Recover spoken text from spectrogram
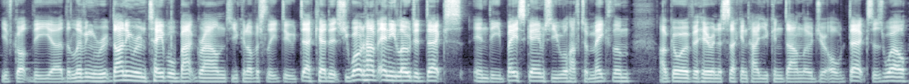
You've got the uh, the living room, dining room table background. You can obviously do deck edits. You won't have any loaded decks in the base game, so you will have to make them. I'll go over here in a second how you can download your old decks as well.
